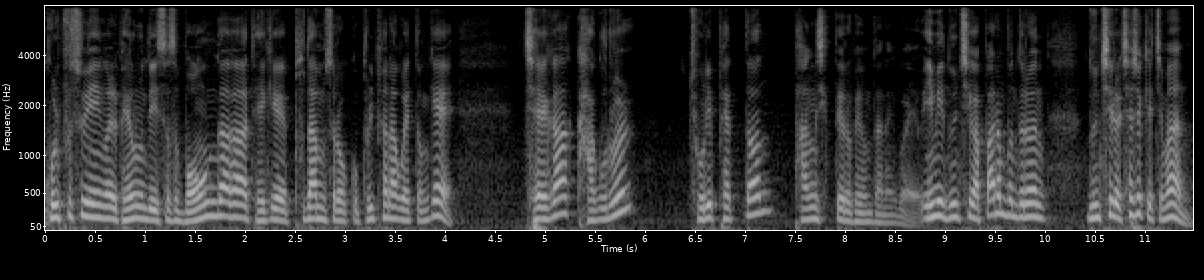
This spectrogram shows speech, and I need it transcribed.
골프 스윙을 배우는 데 있어서 뭔가가 되게 부담스럽고 불편하고 했던 게 제가 가구를 조립했던 방식대로 배운다는 거예요. 이미 눈치가 빠른 분들은 눈치를 채셨겠지만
